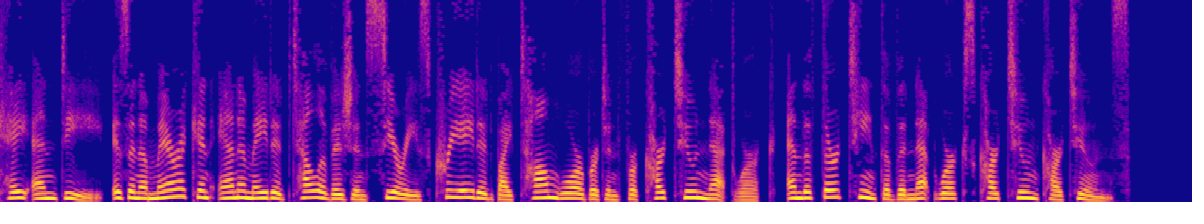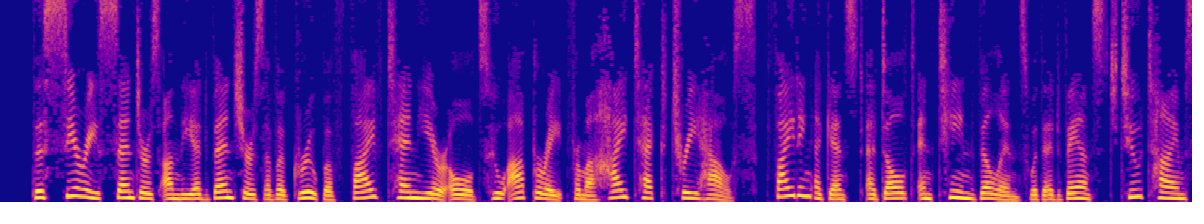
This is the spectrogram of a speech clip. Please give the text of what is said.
KND is an American animated television series created by Tom Warburton for Cartoon Network, and the 13th of the network's cartoon cartoons. The series centers on the adventures of a group of five 10-year-olds who operate from a high-tech tree house, fighting against adult and teen villains with advanced 2 times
